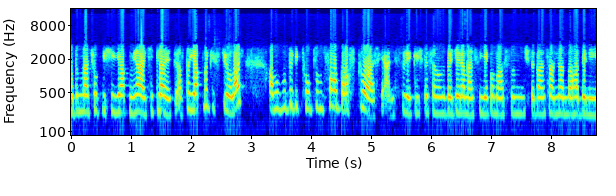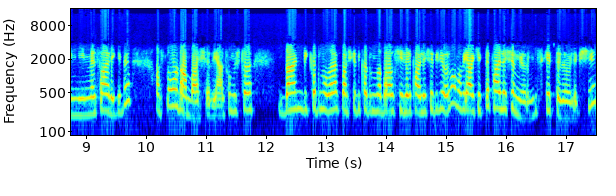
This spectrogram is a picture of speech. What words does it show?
kadınlar çok bir şey yapmıyor, erkekler yapıyor. Aslında yapmak istiyorlar ama burada bir toplumsal baskı var. Yani sürekli işte sen onu beceremezsin, yapamazsın, işte ben senden daha deneyimliyim vesaire gibi. Aslında oradan başladı. Yani sonuçta ben bir kadın olarak başka bir kadınla bazı şeyleri paylaşabiliyorum ama bir erkekle paylaşamıyorum. Bisiklette de öyle bir şey.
